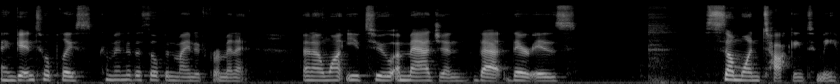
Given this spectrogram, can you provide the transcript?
and get into a place come into this open-minded for a minute. And I want you to imagine that there is someone talking to me.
